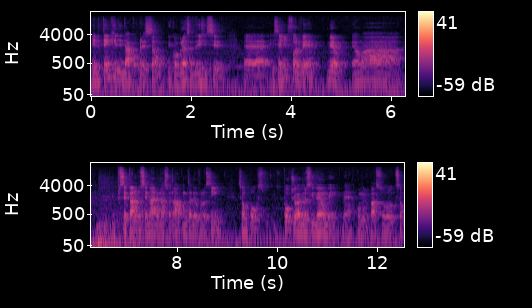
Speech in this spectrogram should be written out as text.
ele tem que lidar com a pressão e cobrança desde cedo. É, e se a gente for ver, meu, é uma. Você está no cenário nacional, como o Tadeu falou assim, são poucos poucos jogadores que ganham bem, né? Como ele passou, que são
